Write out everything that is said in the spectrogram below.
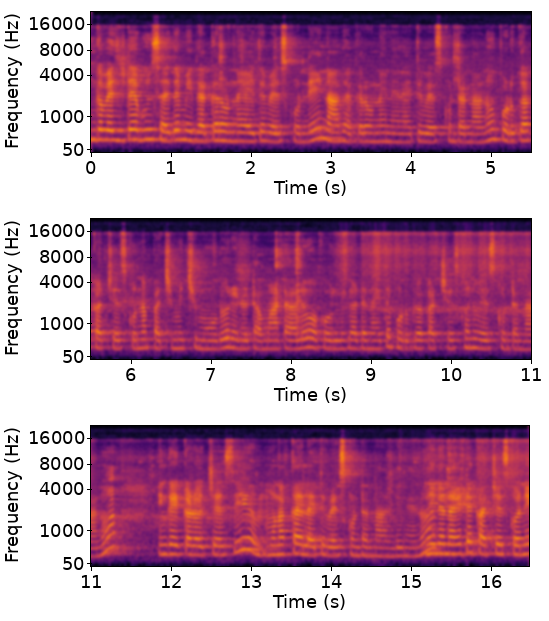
ఇంకా వెజిటేబుల్స్ అయితే మీ దగ్గర ఉన్నాయి అయితే వేసుకోండి. నా దగ్గర ఉన్నాయి నేనైతే వేసుకుంటున్నాను. పొడుగ్గా కట్ చేసుకున్న పచ్చిమిర్చి మూడు రెండు టమాటాలు ఒక ఉల్లిగడ్డను అయితే పొడుగ్గా కట్ చేసుకొని వేసుకుంటున్నాను. ఇంకా ఇక్కడ వచ్చేసి మునక్కాయలు అయితే వేసుకుంటున్నా అండి నేను. నేను నైటే కట్ చేసుకొని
